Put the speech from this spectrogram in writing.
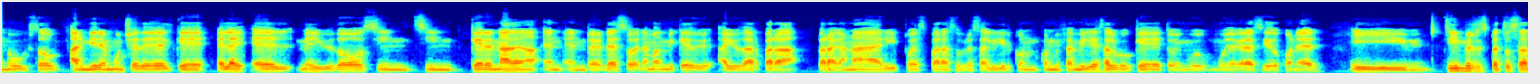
me gustó, admiré mucho de él, que él, él me ayudó sin, sin querer nada en, en regreso, nada más me quedó ayudar para, para ganar y pues para sobresalir con, con mi familia, es algo que estoy muy, muy agradecido con él. Y sí, mis respetos a,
